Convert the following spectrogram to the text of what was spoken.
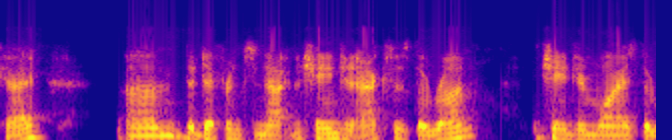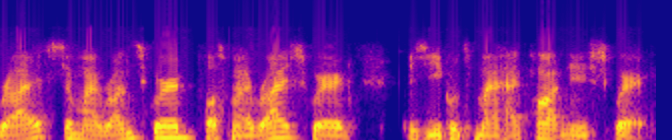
Okay, um, the difference in the change in x is the run, change in y is the rise. So my run squared plus my rise squared is equal to my hypotenuse squared.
